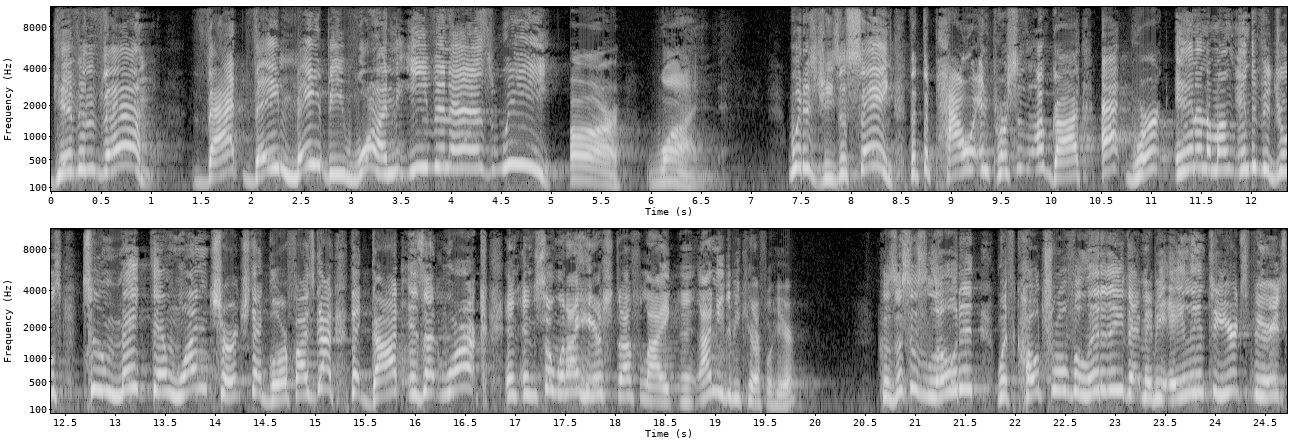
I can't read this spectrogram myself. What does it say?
given them, that they may be one, even as we are one. What is Jesus saying? That the power and person of God at work in and among individuals to make them one church that glorifies God, that God is at work. And, and so when I hear stuff like, I need to be careful here, because this is loaded with cultural validity that may be alien to your experience,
